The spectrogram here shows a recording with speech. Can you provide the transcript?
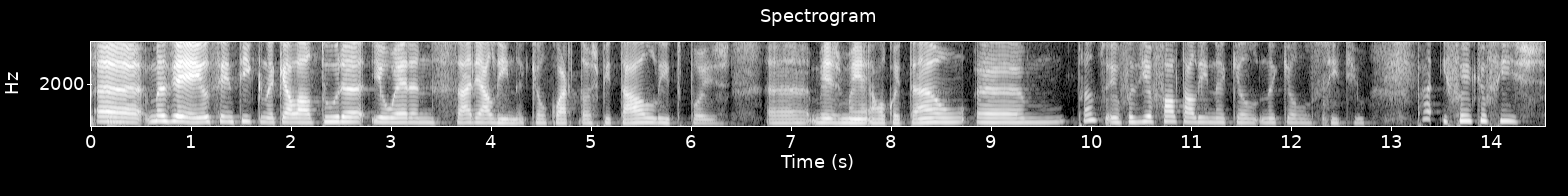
história. Ah, mas é, eu senti que naquela altura eu era necessária ali, naquele quarto do hospital e depois, ah, mesmo em Alcoitão, ahm, pronto, eu fazia falta ali naquele, naquele sítio. E foi o que eu fiz.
